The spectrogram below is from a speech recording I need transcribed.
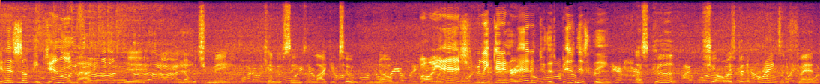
it has something gentle about it. Yeah, I know what you mean. Kendl seems to like it too, you know? Oh, yeah, she's really getting her head into this business thing. That's good. She always been the brains of the family.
